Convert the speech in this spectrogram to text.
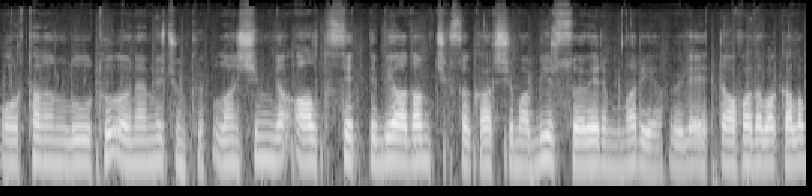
Ortanın loot'u önemli çünkü. Ulan şimdi 6 setli bir adam çıksa karşıma bir söverim var ya. Öyle etrafa da bakalım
